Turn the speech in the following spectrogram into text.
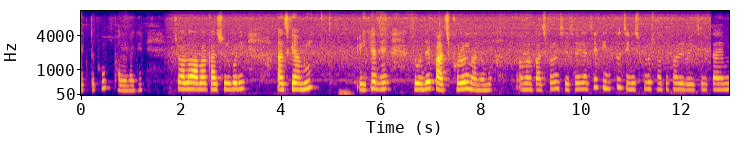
দেখতে খুব ভালো লাগে। চলো আবার কাজ শুরু করি। আজকে আমি এইখানে তোমাদের পাঁচ ফোড়ন বানাবো। আমার পাঁচ ফোড়ন শেষ হয়ে গেছে, কিন্তু জিনিসগুলো সব ঘরে রয়েছে, তাই আমি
